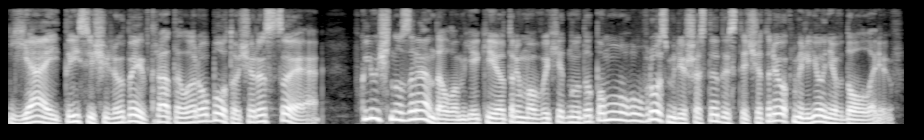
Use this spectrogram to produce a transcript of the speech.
Я і тисячі людей втратили роботу через це включно з Рендалом, який отримав вихідну допомогу в розмірі 64 мільйонів доларів.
